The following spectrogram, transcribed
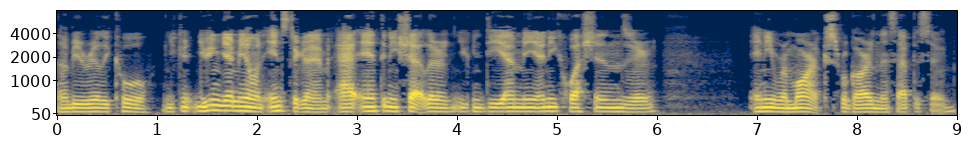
That'd be really cool. You can you can get me on Instagram at Anthony Shetler. You can DM me any questions or any remarks regarding this episode.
